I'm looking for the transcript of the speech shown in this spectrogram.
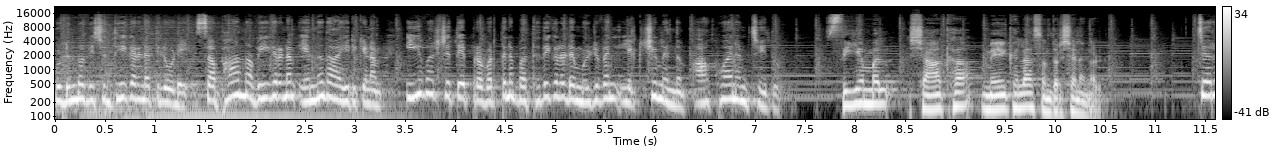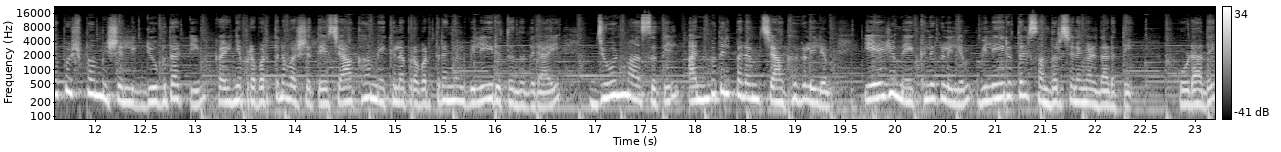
കുടുംബ വിശുദ്ധീകരണത്തിലൂടെ സഭാ നവീകരണം എന്നതായിരിക്കണം ഈ വർഷത്തെ പ്രവർത്തന പദ്ധതികളുടെ മുഴുവൻ ലക്ഷ്യമെന്നും ആഹ്വാനം ചെയ്തു. സി എം എൽ ശാഖ മേഖലാ സന്ദർശനങ്ങൾ ചെറുപുഷ്പം മിഷൻ ലീഗ് രൂപത ടീം കഴിഞ്ഞ പ്രവർത്തന വർഷത്തെ ശാഖാ മേഖലാ പ്രവർത്തനങ്ങൾ വിലയിരുത്തുന്നതിനായി ജൂൺ മാസത്തിൽ അൻപതിൽ പരം ശാഖകളിലും ഏഴ് മേഖലകളിലും വിലയിരുത്തൽ സന്ദർശനങ്ങൾ നടത്തി. കൂടാതെ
